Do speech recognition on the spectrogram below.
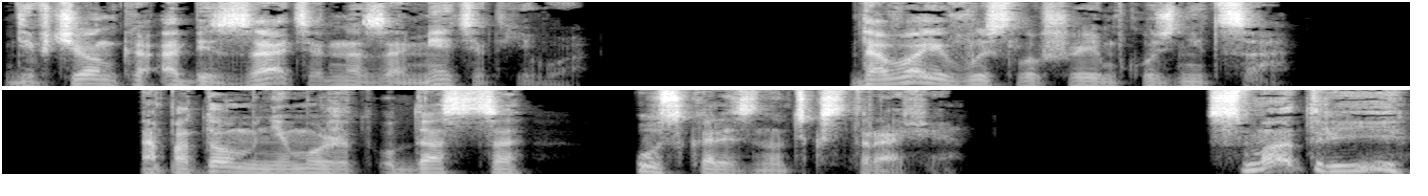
Девчонка обязательно заметит его. Давай выслушаем кузнеца. А потом мне, может, удастся ускользнуть к страфе. «Смотри!»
